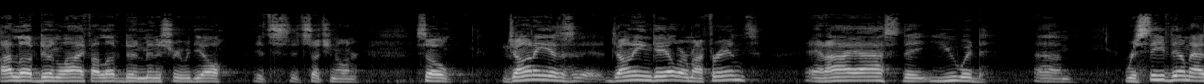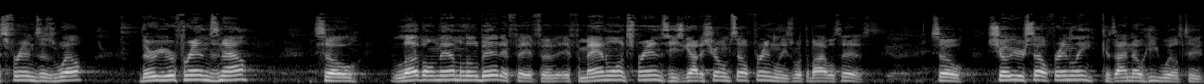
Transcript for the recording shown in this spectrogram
I love doing life. I love doing ministry with y'all. It's, it's such an honor. So Johnny is, Johnny and Gail are my friends and I ask that you would, um, receive them as friends as well. They're your friends now. So love on them a little bit. If, if, a, if a man wants friends, he's got to show himself friendly is what the Bible says. So show yourself friendly because I know he will too.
